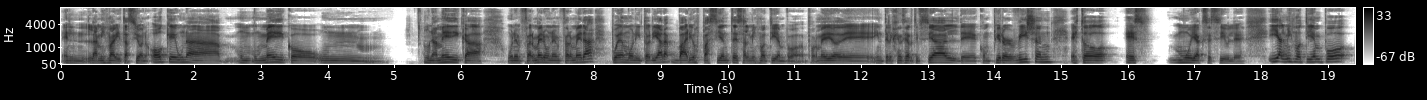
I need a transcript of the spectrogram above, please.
en la misma habitación o que una, un, médico, un, una médica, un enfermero, una enfermera puedan monitorear varios pacientes al mismo tiempo por medio de inteligencia artificial, de computer vision. Esto es muy accesible. Y al mismo tiempo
